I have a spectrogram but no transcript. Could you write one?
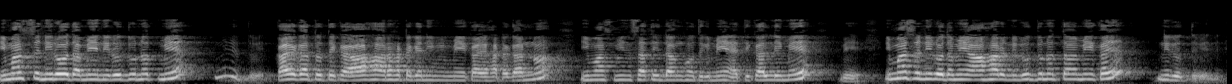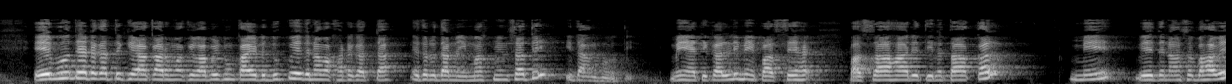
ඉමස්ස නිරෝධ මේ නිරුද්ධනොත් මෙය නිරුද්ධුවේ. කයගත්තොත් එක ආහාර හට ගැනීම මේ කය හටගන්නවා ඉමස්මින් සති දංහෝතක මේ ඇතිකල්ලි මේ වේ. ඉමස්ස නිරෝධ මේ ආහාර නිරුද්ධනොත්තා මේ කය නිරුද්ධ වෙන්න. ඒ මෝදයට ගත්තක ආකාරමක අපිකුම් කයට දුක්වේදනාව කටගත්තා එතර දන්න ඉමස්මින් සති ඉදං හෝති. මේ ඇතිකල්ලි මේ පස්සේ පස්සාහාරය තිනතාකල් මේ වේදනා ස්වභාවය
